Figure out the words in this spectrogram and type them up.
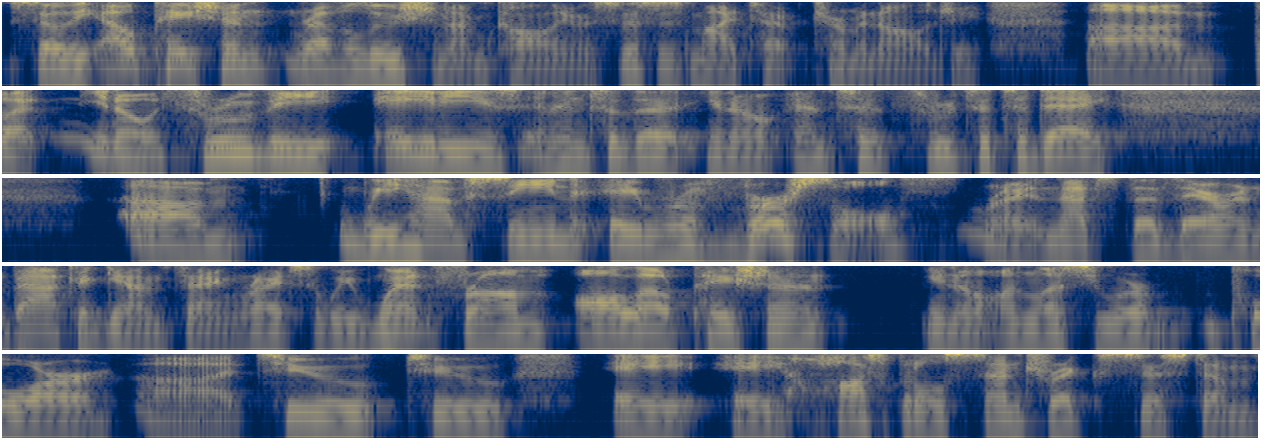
so the outpatient revolution i'm calling this this is my terminology um, but you know through the 80s and into the you know and to through to today um, we have seen a reversal right? And that's the there and back again thing right? So we went from all outpatient you know unless you were poor uh, to to a a hospital centric system.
